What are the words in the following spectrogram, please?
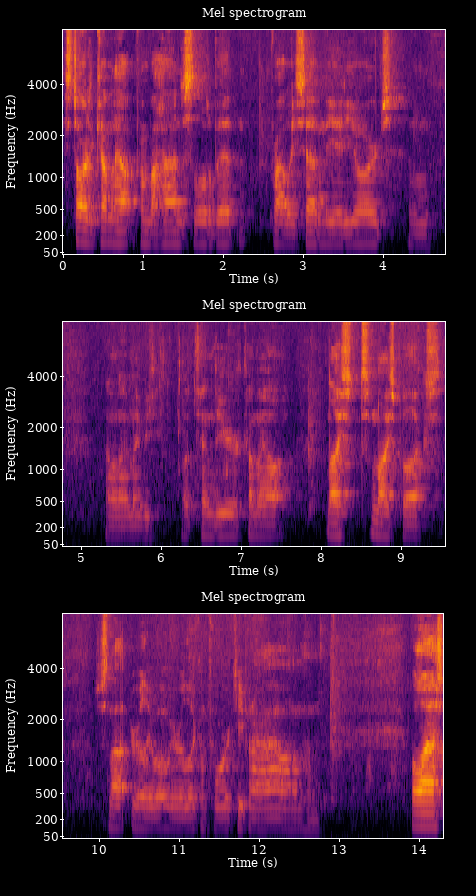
started coming out from behind us a little bit, probably 70, 80 yards. And I don't know, maybe what, 10 deer come out. Nice, some nice bucks. Just not really what we were looking for, keeping our eye on them. And the last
